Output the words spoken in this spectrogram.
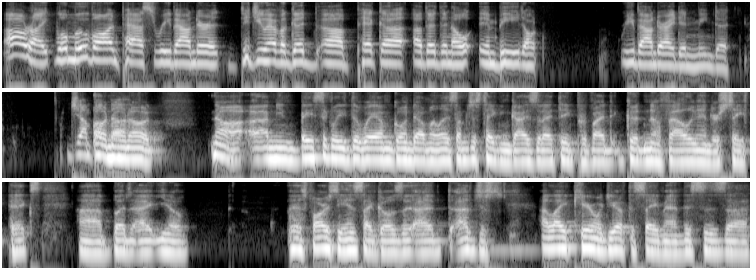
All right, we'll move on past rebounder. Did you have a good uh, pick uh, other than Embiid on rebounder? I didn't mean to jump. Oh above. no, no. I I mean, basically, the way I'm going down my list, I'm just taking guys that I think provide good enough value and are safe picks. Uh, but I, you know, as far as the inside goes, I, I just I like hearing what you have to say, man. This is uh,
